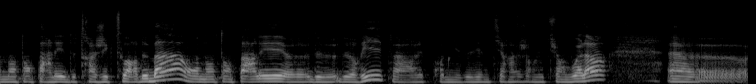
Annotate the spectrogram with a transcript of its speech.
on entend parler de trajectoire de bas, on entend parler euh, de, de rythme. Alors, les premiers, deuxième tirages, en veux-tu, en voilà. Euh,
